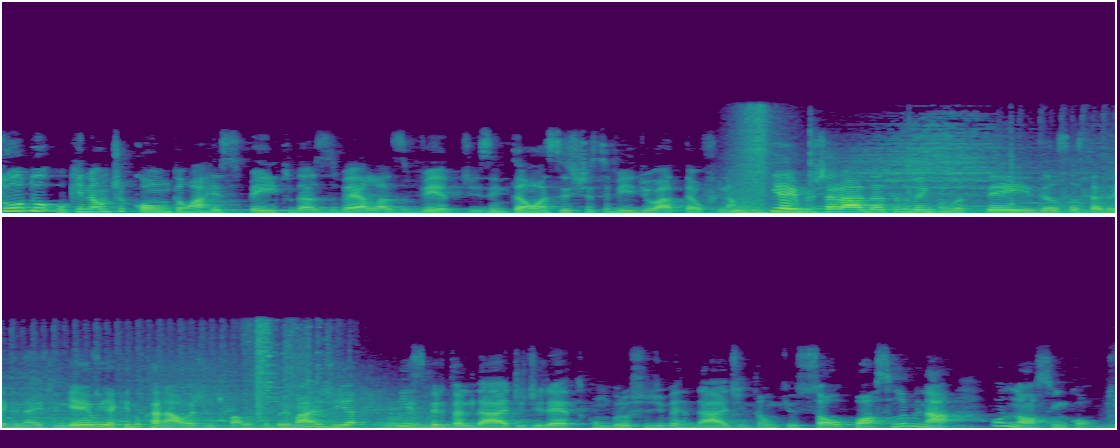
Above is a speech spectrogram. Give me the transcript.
tudo o que não te contam a respeito das velas verdes. Então assiste esse vídeo até o final. E aí, bruxarada, tudo bem com vocês? Eu sou Cedric Nightingale e aqui no canal a gente fala sobre magia e espiritualidade direto com bruxo de verdade, então que o sol possa iluminar o nosso encontro.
